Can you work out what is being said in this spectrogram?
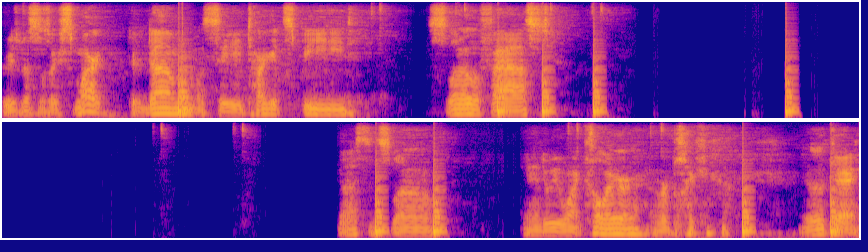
Cruise missiles are smart, they're dumb. Let's see, target speed, slow, fast. Fast and slow. And do we want color or black? okay.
